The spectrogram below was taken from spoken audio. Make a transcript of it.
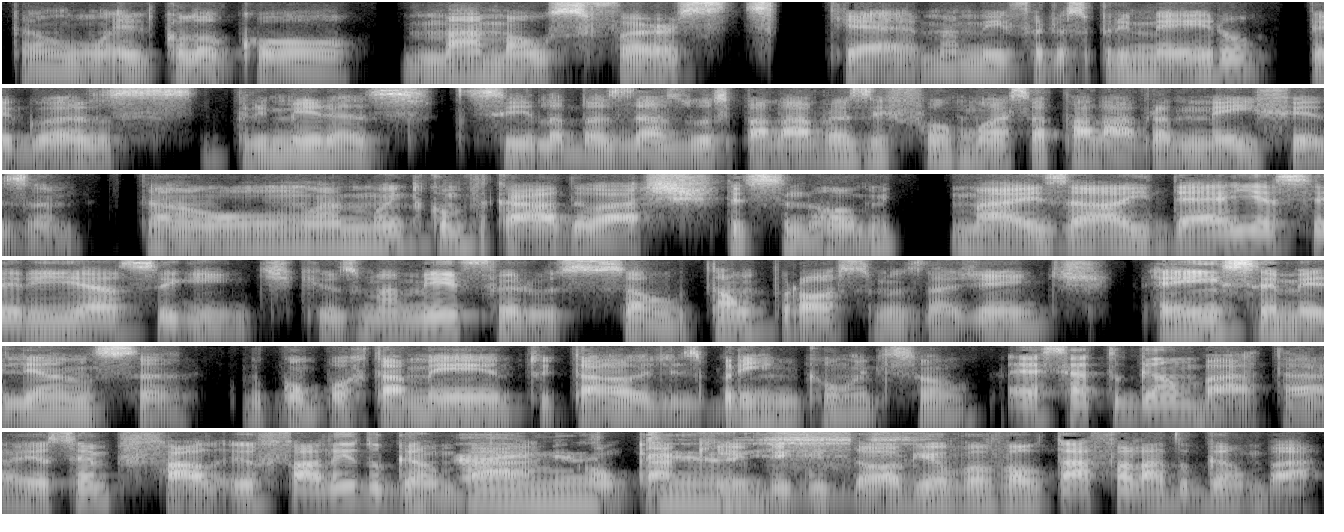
Então ele colocou mammals first, que é mamíferos primeiro, pegou as primeiras sílabas das duas palavras e formou essa palavra Mayfism. Então é muito complicado, eu acho, esse nome. Mas a ideia seria a seguinte: que os mamíferos são tão próximos da gente, em semelhança no comportamento e tal, eles brincam, eles são. Exceto o gambá, tá? Eu sempre falo, eu falei do gambá Ai, com o Caquinho. Big Dog e eu vou voltar a falar do gambá.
